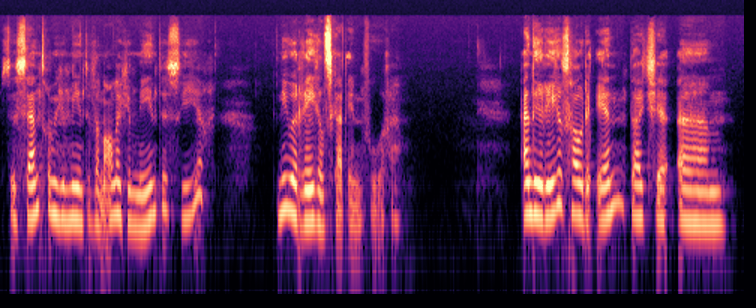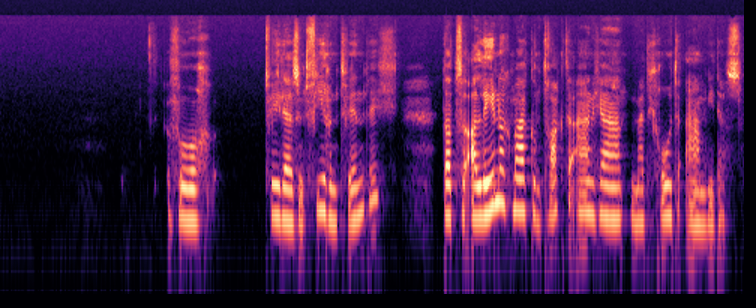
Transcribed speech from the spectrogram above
dus de centrumgemeente van alle gemeentes hier, nieuwe regels gaat invoeren. En die regels houden in dat je um, voor 2024 dat ze alleen nog maar contracten aangaan met grote aanbieders.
